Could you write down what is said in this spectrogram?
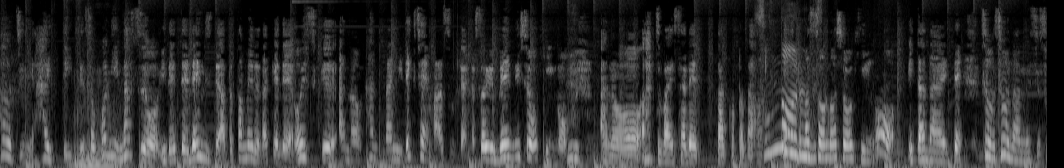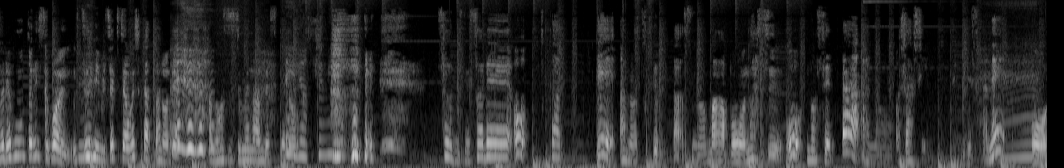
パウチに入っていて、そこに茄子を入れてレンジで温めるだけで美味しくあの簡単にできちゃいますみたいな、そういう便利商品をあの発売されたことがあって、そんなあるんですか？その商品をいただいて、そうそうなんですよ。それ本当にすごい、普通にめちゃくちゃ美味しかったので、あのおすすめなんですけど。やってみよう。そうですね。それを使って、あの、作った、その麻婆茄子を載せた、あの、お写真ですかね。を、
